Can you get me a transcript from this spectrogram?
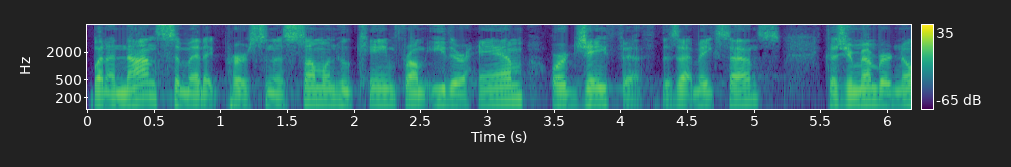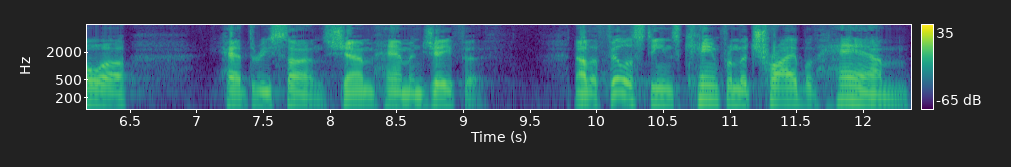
But a non Semitic person is someone who came from either Ham or Japheth. Does that make sense? Because you remember Noah had three sons Shem, Ham, and Japheth. Now, the Philistines came from the tribe of Ham,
